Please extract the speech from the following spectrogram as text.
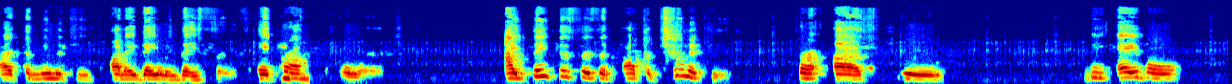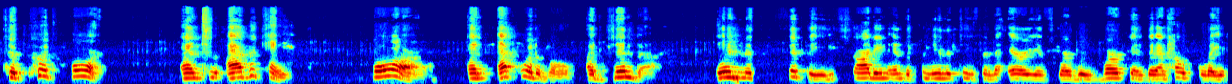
our communities on a daily basis across mm-hmm. the board. I think this is an opportunity for us to be able to put forth and to advocate for an equitable agenda in Mississippi, starting in the communities and the areas where we work, and then hopefully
